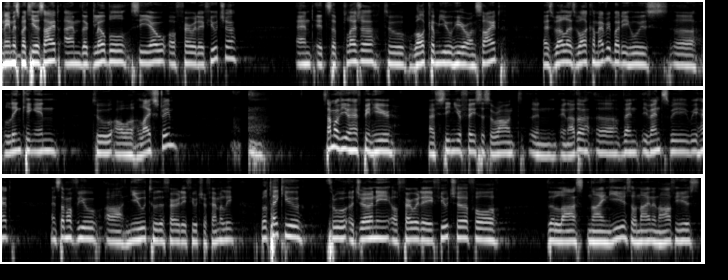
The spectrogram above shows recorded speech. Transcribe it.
My name is Matthias Aydt. I'm the global CEO of Faraday Future, and it's a pleasure to welcome you here on site, as well as welcome everybody who is uh, linking in to our live stream. Some of you have been here. I've seen your faces around in, in other uh, events we, we had. And some of you are new to the Faraday Future family. We'll take you through a journey of Faraday Future for the last nine years or nine and a half years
